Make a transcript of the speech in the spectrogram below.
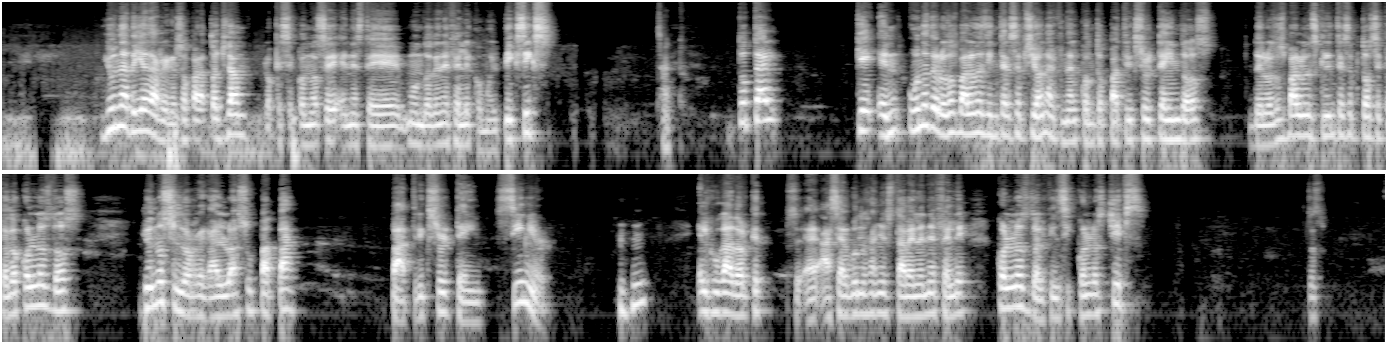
Y una de ellas la regresó para touchdown, lo que se conoce en este mundo de NFL como el pick six. Exacto. Total, que en uno de los dos balones de intercepción, al final contó Patrick Surtain dos, de los dos balones que le interceptó, se quedó con los dos, y uno se lo regaló a su papá, Patrick Surtain Sr. El jugador que pues, eh, hace algunos años estaba en la NFL con los Dolphins y con los Chiefs. Entonces,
